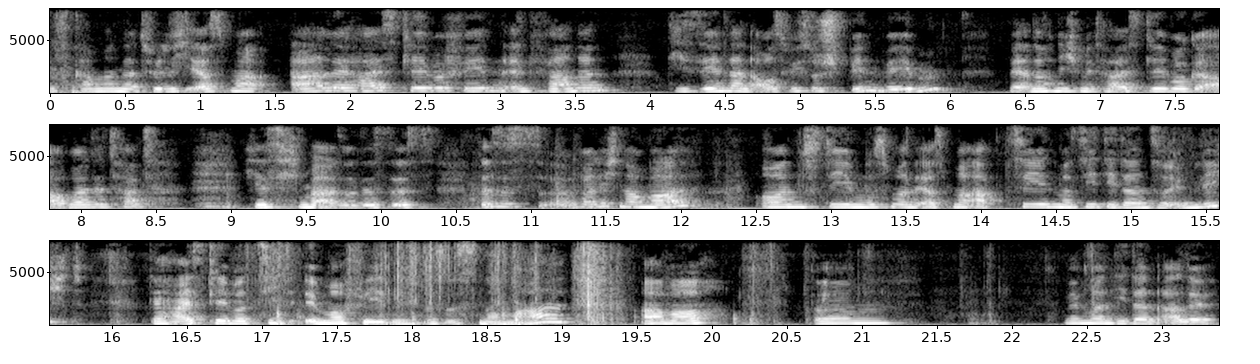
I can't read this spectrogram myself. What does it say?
Jetzt kann man natürlich erstmal alle Heißklebefäden entfernen. Die sehen dann aus wie so Spinnweben. Wer noch nicht mit Heißkleber gearbeitet hat, hier sieht man, also das ist, das ist völlig normal. und die muss man erstmal abziehen. Man sieht die dann so im Licht. Der Heißkleber zieht immer Fäden, das ist normal, aber ähm, wenn man die dann alle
